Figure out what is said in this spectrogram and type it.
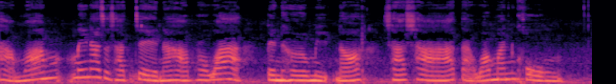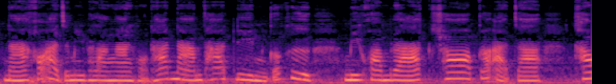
ถามว่าไม่น่าจะชัดเจนนะคะ เพราะว่าเป็นเฮอร์มิตเนาะช้าๆ แต่ว่ามั่นคงนะเขาอาจจะมีพลังงานของธาตุน้ำธาตุดินก็คือมีความรักชอบก็อาจจะเข้า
